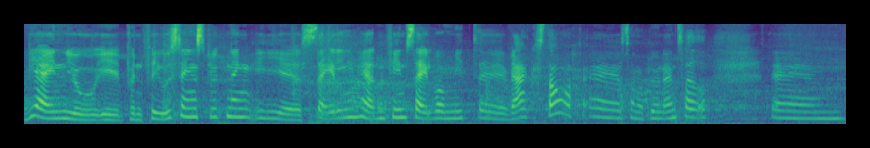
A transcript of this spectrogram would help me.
Vi er inde jo i, på den frie udstillingsbygning i øh, salen her, den fine sal, hvor mit øh, værk står, øh, som er blevet antaget. Øhm,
